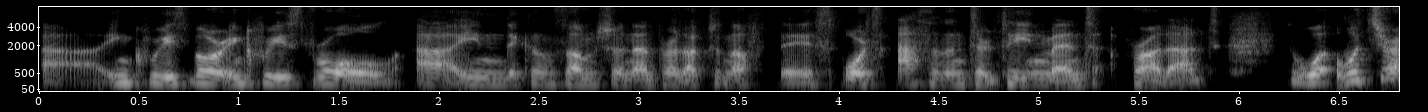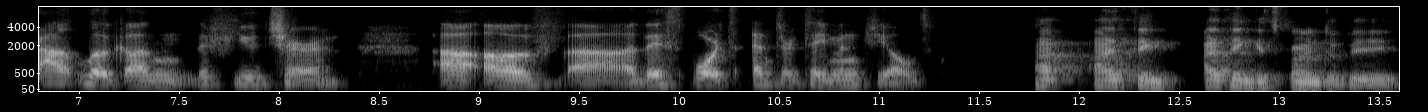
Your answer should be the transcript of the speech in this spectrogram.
uh, increased, more increased role uh, in the consumption and production of the sports as an entertainment product. So what, what's your outlook on the future uh, of uh, the sports entertainment field? I, I, think I think it's going to be,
